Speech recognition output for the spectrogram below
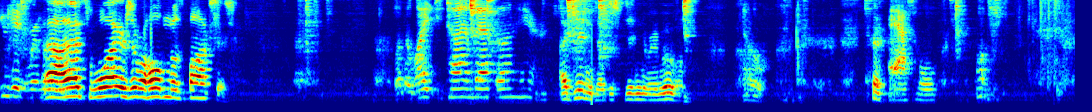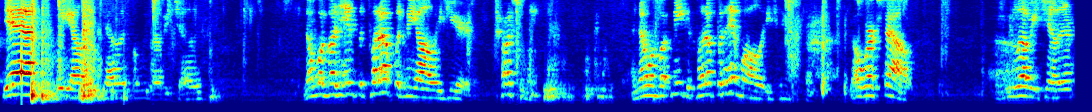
You didn't remove. Ah, that's wires that were holding those boxes. well, then why did you tie him back on here? I didn't. I just didn't remove them. No. Asshole. Yeah, we yell at each other, but we love each other. No one but him could put up with me all these years. Trust me. And no one but me could put up with him all these years. It all works out. We love each other,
